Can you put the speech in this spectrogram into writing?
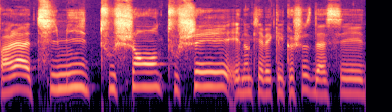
voilà, timides, touchants, touchés. Et donc, il y avait quelque chose d'assez,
